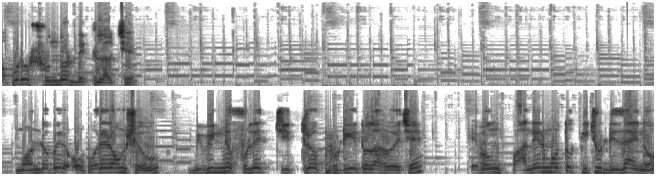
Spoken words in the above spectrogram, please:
অপরূপ সুন্দর দেখতে লাগছে। মণ্ডপের ওপরের অংশেও বিভিন্ন ফুলের চিত্র ফুটিয়ে তোলা হয়েছে এবং পানের মতো কিছু ডিজাইনও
